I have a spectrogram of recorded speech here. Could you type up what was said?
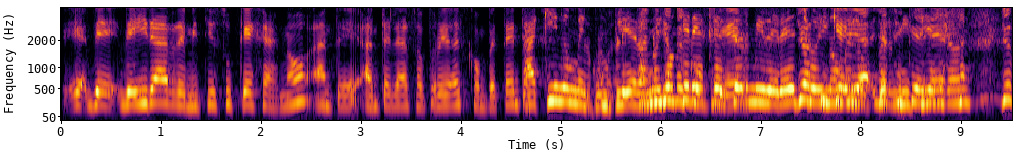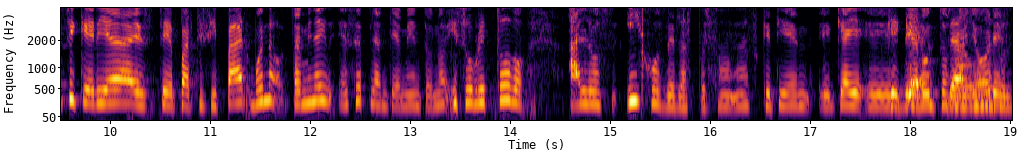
eh, de, ir a remitir su queja, ¿no? Ante, ante las autoridades competentes. Aquí no me cumplieron, ¿no? Yo quería ejercer mi derecho yo sí y no quería, me lo permitieron. Yo sí quería, este, participar. Bueno, también hay ese planteamiento, ¿no? Y sobre todo, a los hijos de las personas que tienen eh, que hay eh, de adultos mayores.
